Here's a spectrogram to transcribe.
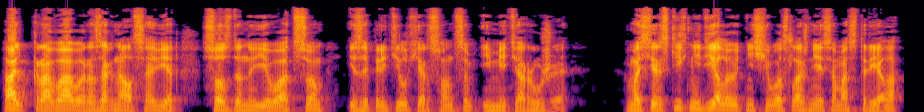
Альп Кровавый разогнал совет, созданный его отцом, и запретил херсонцам иметь оружие. В мастерских не делают ничего сложнее самострела.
